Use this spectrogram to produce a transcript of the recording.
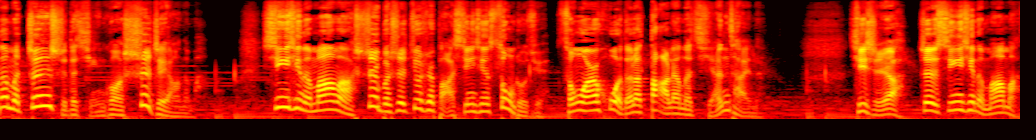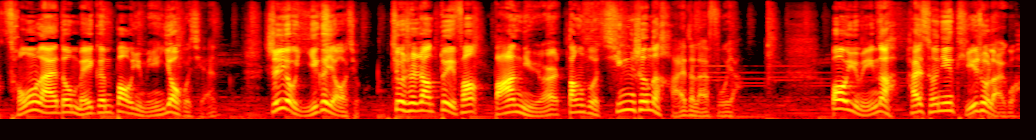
那么真实的情况是这样的吗？星星的妈妈是不是就是把星星送出去，从而获得了大量的钱财呢？其实啊，这星星的妈妈从来都没跟鲍玉明要过钱，只有一个要求，就是让对方把女儿当做亲生的孩子来抚养。鲍玉明呢，还曾经提出来过，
